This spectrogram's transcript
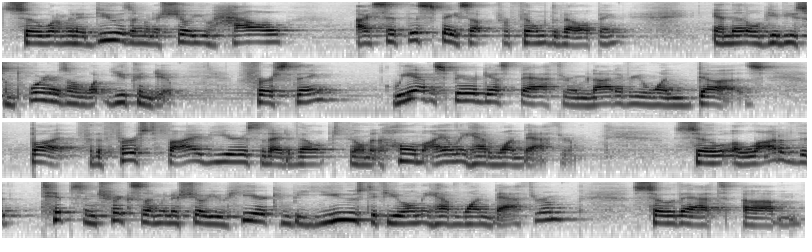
So what I'm going to do is I'm going to show you how I set this space up for film developing, and that'll give you some pointers on what you can do. First thing, we have a spare guest bathroom. Not everyone does. But for the first five years that I developed film at home, I only had one bathroom. So a lot of the tips and tricks that I'm going to show you here can be used if you only have one bathroom so that um,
